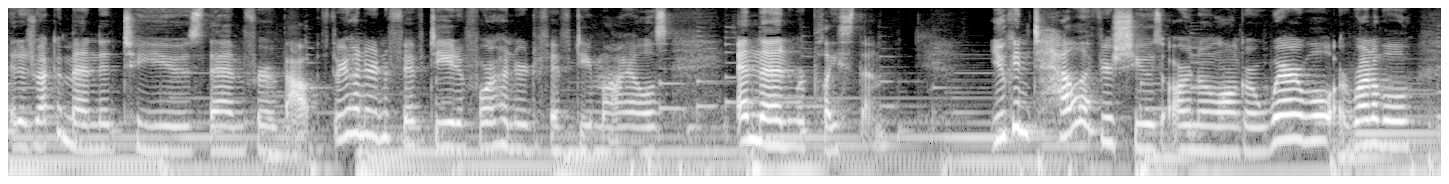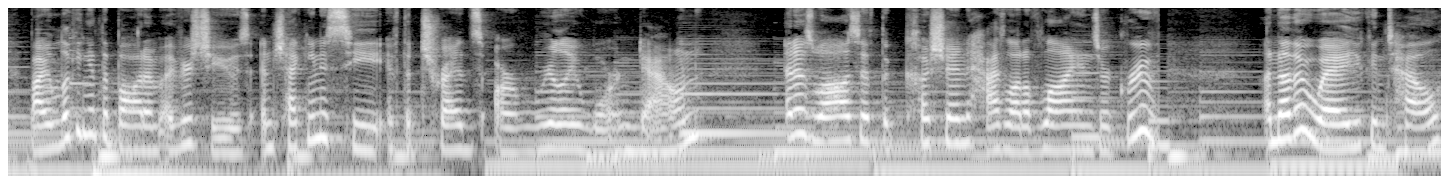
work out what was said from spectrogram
it is recommended to use them for about 350 to 450 miles and then replace them. You can tell if your shoes are no longer wearable or runnable by looking at the bottom of your shoes and checking to see if the treads are really worn down, and as well as if the cushion has a lot of lines or grooves. Another way you can tell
